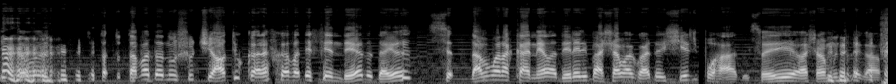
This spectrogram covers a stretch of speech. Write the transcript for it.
Então, tu, ta- tu tava dando um chute alto e o cara ficava defendendo, daí eu dava uma na canela dele, ele baixava a guarda e enchia de porrada. Isso aí eu achava muito legal.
